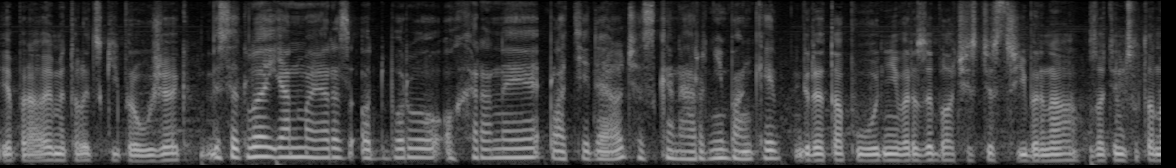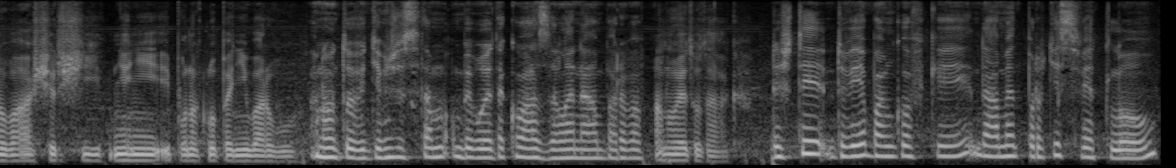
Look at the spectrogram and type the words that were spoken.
je právě metalický proužek. Vysvětluje Jan Majer z odboru ochrany platidel České národní banky. Kde ta původní verze byla čistě stříbrná, zatímco ta nová širší mění i po naklopení barvu. Ano, to vidím, že se tam objevuje taková zelená barva. Ano, je to tak. Když ty dvě bankovky dáme proti světlu.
